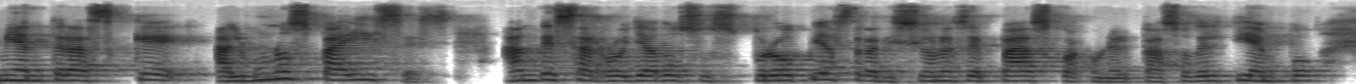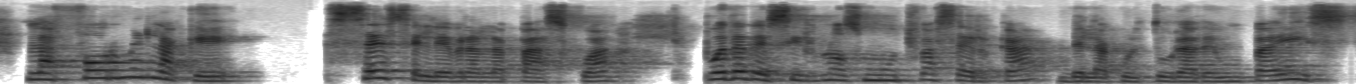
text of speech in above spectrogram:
Mientras que algunos países han desarrollado sus propias tradiciones de Pascua con el paso del tiempo, la forma en la que se celebra la Pascua puede decirnos mucho acerca de la cultura de un país.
